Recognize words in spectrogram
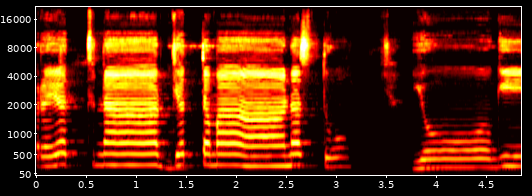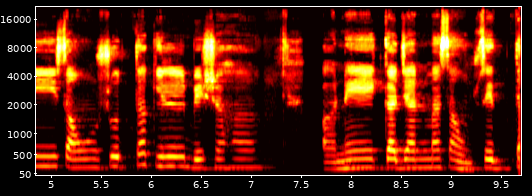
પ્રયત્નાદ્યત્તમાનસ્તુ યોગી સંશુદ્ધ કિલ્બિષ અનેક જન્મ સંસિદ્ધ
